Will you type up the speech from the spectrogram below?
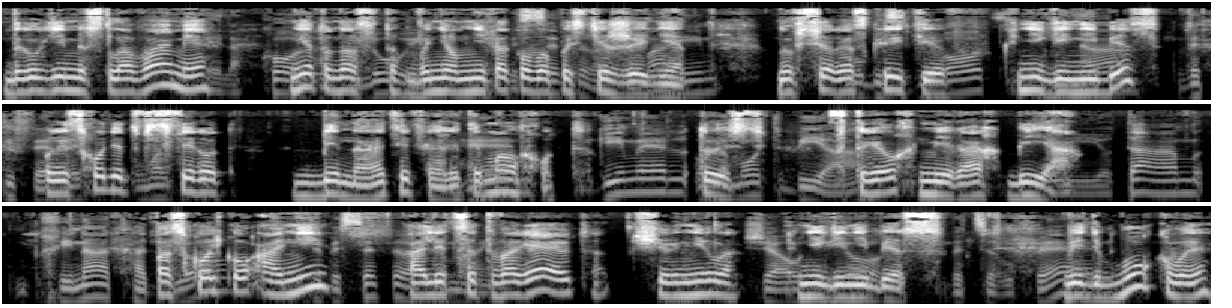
Другими словами, нет у нас в нем никакого постижения, но все раскрытие в книге небес происходит в сферот Бина, Тиферет и Малхут, то есть в трех мирах Бия, поскольку они олицетворяют чернила книги небес. Ведь буквы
